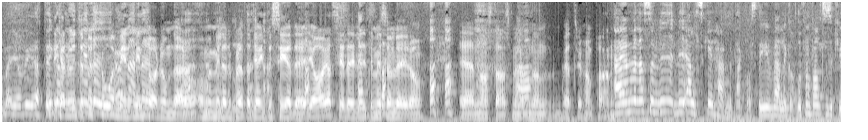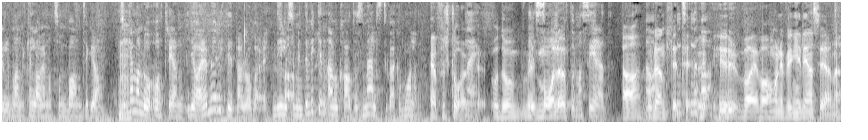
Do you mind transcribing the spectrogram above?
men jag vet inte. Tänk kan du inte förstå min, min fördom där. Om Emilia hade berättat att jag inte ser dig. Ja, jag ser dig lite mer som löjrom. Eh, någonstans med någon bättre champagne. Nej, men alltså, vi, vi älskar det här med tacos. Det är väldigt gott. Och framförallt så är det så kul om man kan laga något som barnen tycker om. Och så kan man då återigen göra det med riktigt bra råvaror. Det är liksom inte vilken avokado som helst i guacamolen. Jag förstår. Nej. Och då måla upp och masserad. ja, ordentligt. Ja. Hur, vad, vad har ni för ingredienser gärna? Eh,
